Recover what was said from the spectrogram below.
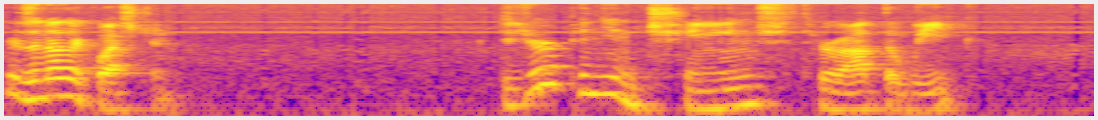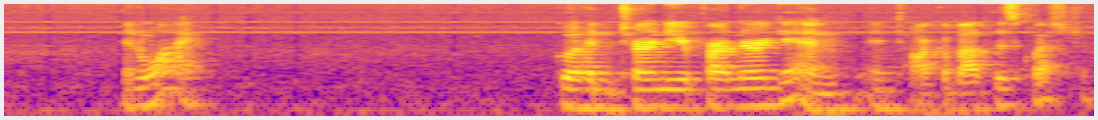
Here's another question. Did your opinion change throughout the week? And why? Go ahead and turn to your partner again and talk about this question.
